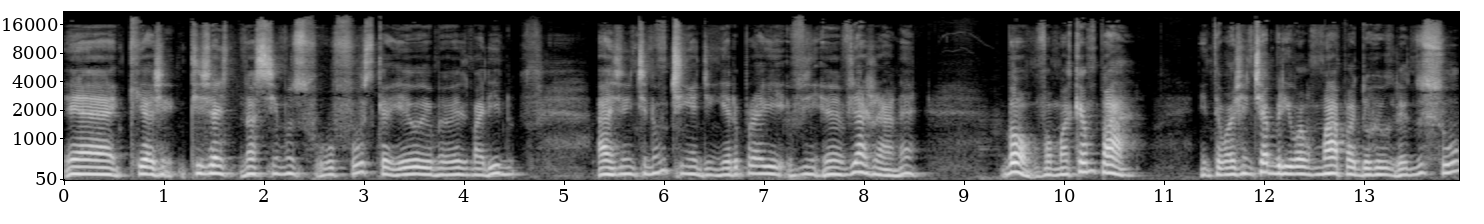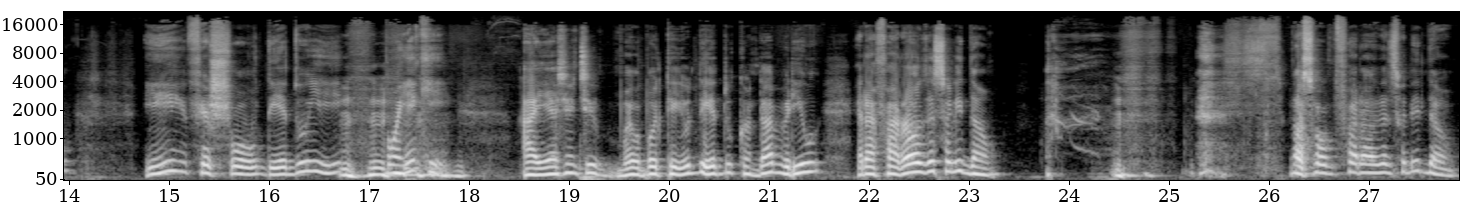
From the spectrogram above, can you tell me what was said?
é, que, a gente, que já, nós tínhamos o Fusca, eu e o meu ex-marido, a gente não tinha dinheiro para é, viajar, né? Bom, vamos acampar. Então a gente abriu o mapa do Rio Grande do Sul e fechou o dedo e põe aqui. Aí a gente, eu botei o dedo, quando abriu, era Farol da Solidão. Nós fomos Farol da Solidão,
